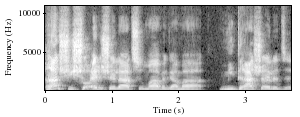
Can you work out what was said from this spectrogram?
רש"י שואל שאלה עצומה וגם המדרש שואל את זה.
